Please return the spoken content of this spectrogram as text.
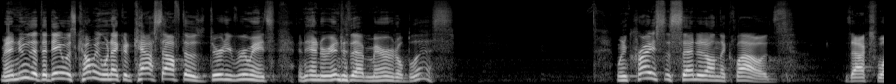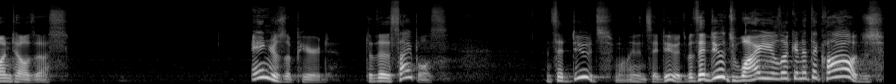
And I knew that the day was coming when I could cast off those dirty roommates and enter into that marital bliss. When Christ ascended on the clouds, as Acts 1 tells us, angels appeared to the disciples and said, Dudes, well, they didn't say dudes, but said, Dudes, why are you looking at the clouds?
